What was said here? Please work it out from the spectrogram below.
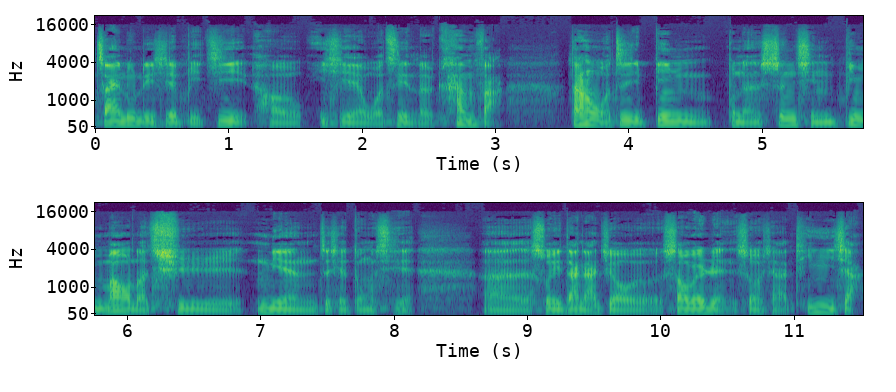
摘录的一些笔记，然后一些我自己的看法。当然，我自己并不能声情并茂的去念这些东西，呃，所以大家就稍微忍受一下，听一下。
